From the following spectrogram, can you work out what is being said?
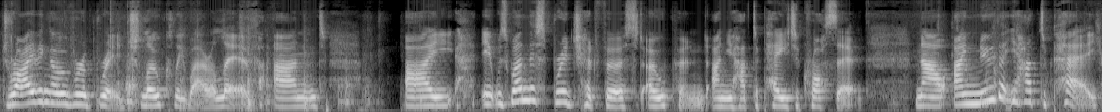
driving over a bridge locally where I live. And I it was when this bridge had first opened and you had to pay to cross it. Now I knew that you had to pay,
